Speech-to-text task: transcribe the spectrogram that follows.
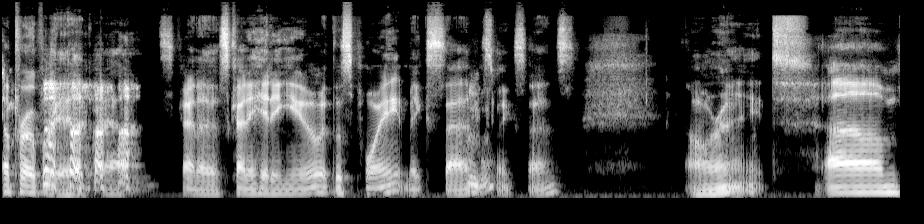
Appropriate. yeah. It's kind of it's kind of hitting you at this point. Makes sense. Mm-hmm. Makes sense. All right. Um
